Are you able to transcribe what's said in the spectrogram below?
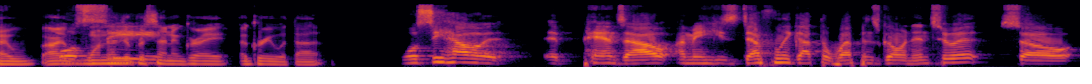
I I We'll one hundred see. percent agree agree with that. we'll see how it, it pans out. I mean, he's definitely got the weapons going into it. So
